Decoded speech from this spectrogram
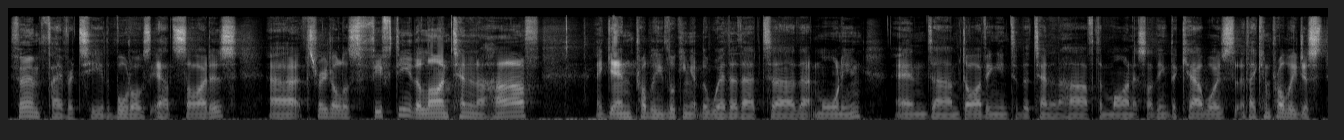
firm favourites here, the Bulldogs outsiders, uh, $3.50, the line 10.5. Again, probably looking at the weather that uh, that morning and um, diving into the 10.5, the minus. I think the Cowboys, they can probably just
